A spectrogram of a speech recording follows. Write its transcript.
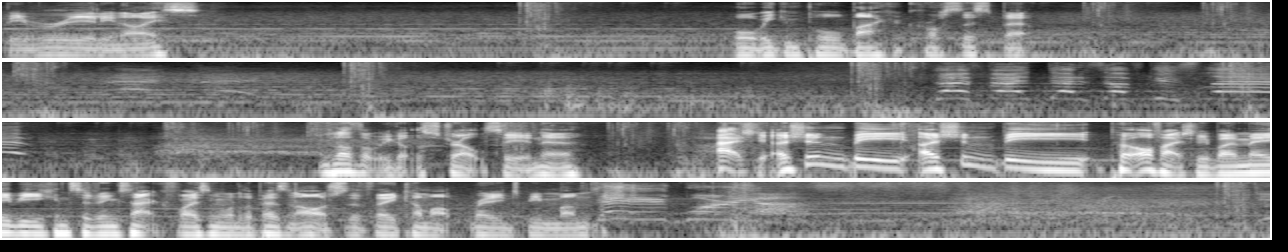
That'd be really nice. Or we can pull back across this bit. Defenders of Kislev! I love that we got the Streltsi in here. Actually, I shouldn't be I shouldn't be put off actually by maybe considering sacrificing one of the peasant archers if they come up ready to be munched. The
